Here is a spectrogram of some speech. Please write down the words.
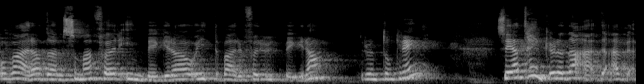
å være dem som er for innbyggere, og ikke bare for utbyggere rundt omkring. Så jeg tenker det, det, er, det er,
